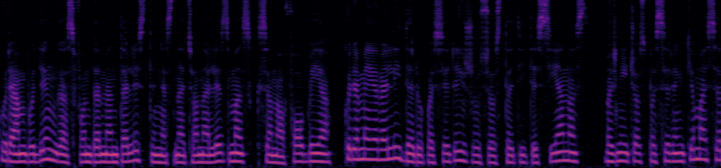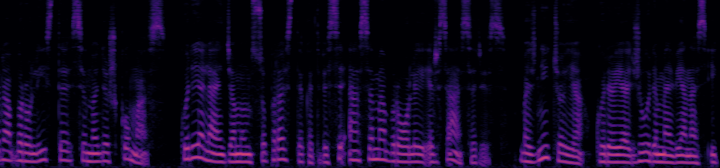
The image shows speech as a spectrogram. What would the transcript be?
kuriam būdingas fundamentalistinis nacionalizmas, ksenofobija, kuriame yra lyderių pasiryžusių statyti sienas, Bažnyčios pasirinkimas yra brolystė sinodiškumas, kurie leidžia mums suprasti, kad visi esame broliai ir seserys. Bažnyčioje, kurioje žiūrime vienas į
